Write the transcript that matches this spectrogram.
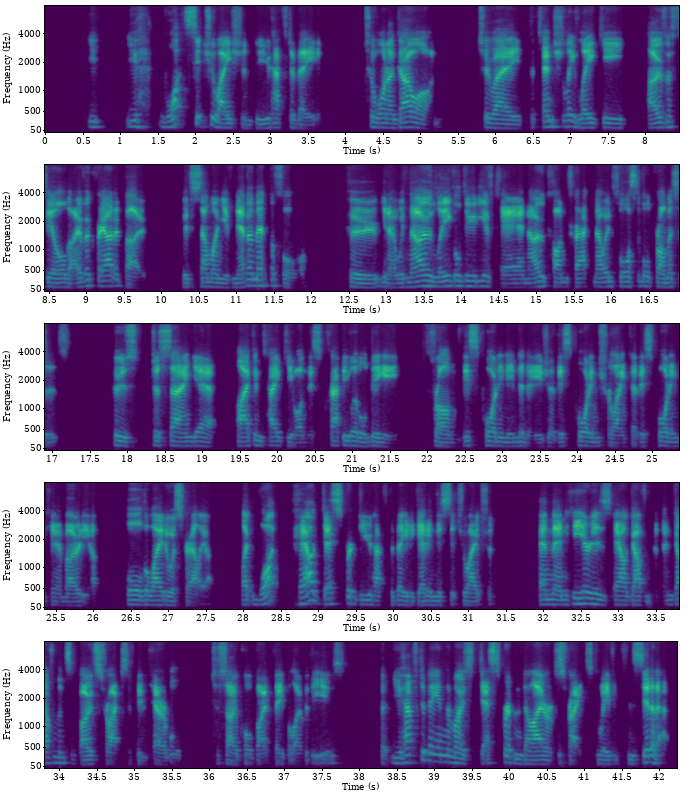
you you what situation do you have to be to want to go on to a potentially leaky, overfilled, overcrowded boat with someone you've never met before, who, you know, with no legal duty of care, no contract, no enforceable promises, who's just saying, yeah, I can take you on this crappy little dinghy from this port in Indonesia, this port in Sri Lanka, this port in Cambodia, all the way to Australia. Like, what, how desperate do you have to be to get in this situation? And then here is our government, and governments of both stripes have been terrible to so called boat people over the years. But you have to be in the most desperate and dire of straits to even consider that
